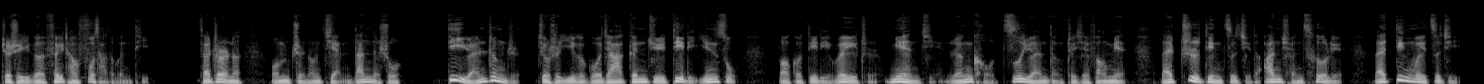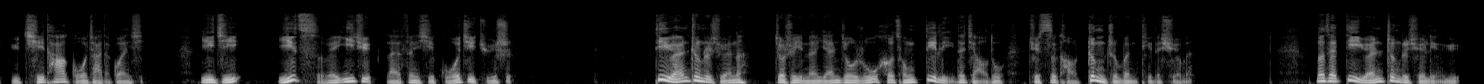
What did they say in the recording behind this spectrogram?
这是一个非常复杂的问题，在这儿呢，我们只能简单的说，地缘政治就是一个国家根据地理因素。包括地理位置、面积、人口、资源等这些方面，来制定自己的安全策略，来定位自己与其他国家的关系，以及以此为依据来分析国际局势。地缘政治学呢，就是一门研究如何从地理的角度去思考政治问题的学问。那在地缘政治学领域，《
